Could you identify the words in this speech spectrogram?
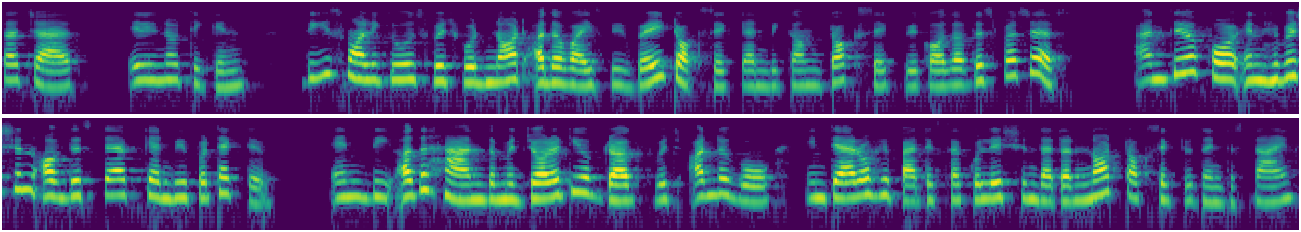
such as irinotecan, these molecules, which would not otherwise be very toxic, can become toxic because of this process, and therefore, inhibition of this step can be protective. In the other hand, the majority of drugs which undergo enterohepatic circulation that are not toxic to the intestine,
